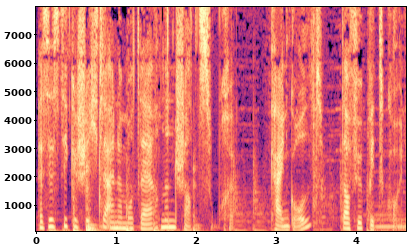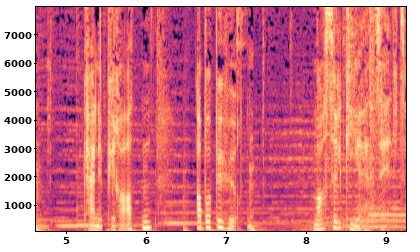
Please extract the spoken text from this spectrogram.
Es ist die Geschichte einer modernen Schatzsuche. Kein Gold, dafür Bitcoin. Keine Piraten, aber Behörden. Marcel Gier erzählt.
